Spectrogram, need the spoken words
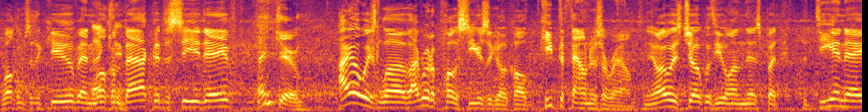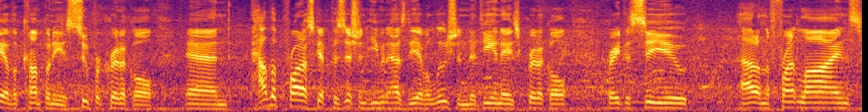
Welcome to theCUBE, and Thank welcome you. back, good to see you, Dave. Thank you. I always love, I wrote a post years ago called Keep the Founders Around. You know, I always joke with you on this, but the DNA of a company is super critical, and how the products get positioned, even as the evolution, the DNA is critical. Great to see you out on the front lines,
